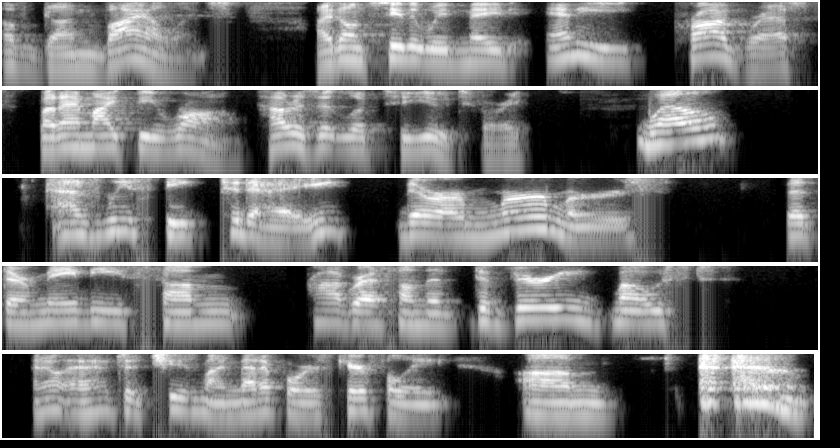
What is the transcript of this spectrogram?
of gun violence. I don't see that we've made any progress, but I might be wrong. How does it look to you, Turi? Well, as we speak today, there are murmurs that there may be some progress on the, the very most, I don't I have to choose my metaphors carefully. Um, on,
